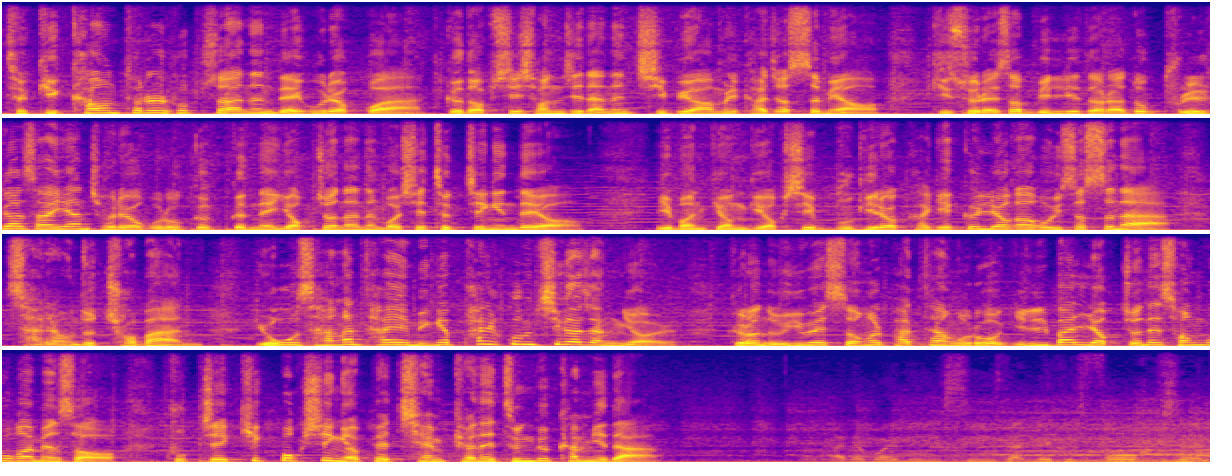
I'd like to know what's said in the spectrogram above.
특히 카운터를 흡수하는 내구력과 끝없이 전진하는 집요함을 가졌으며 기술에서 밀리더라도 불가사의한 저력으로 끝끝내 역전하는 것이 특징인데요. 이번 경기 역시 무기력하게 끌려가고 있었으나 4라운드 초반 요상한 타이밍에 팔꿈치가 장렬 그런 의외성을 바탕으로 일발 역전에 성공하면서 국제 킥복싱 협회 챔피언에 등극합니다. And then when he sees that Nick is focusing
